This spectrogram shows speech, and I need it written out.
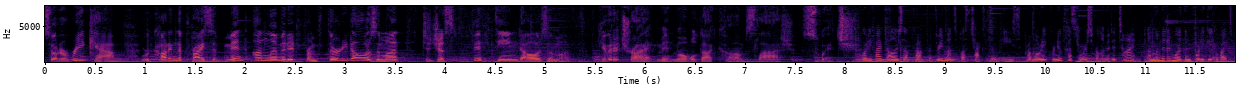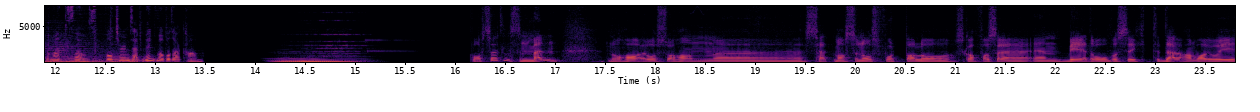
So to recap, we're cutting the price of Mint Unlimited from $30 a month to just $15 a month. Give it a try at mintmobile.com slash switch. $45 upfront for three months plus taxes and fees. Promo rate for new customers for limited time. Unlimited more than 40 gigabytes per month. Slows. Full terms at mintmobile.com. fortsettelsen. Men nå har jo også han uh, sett masse norsk fotball og skaffa seg en bedre oversikt der. Han var jo i,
